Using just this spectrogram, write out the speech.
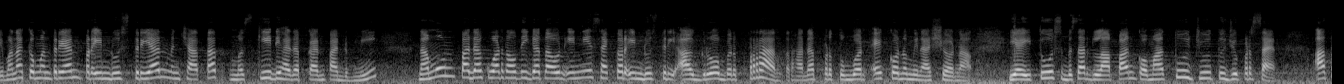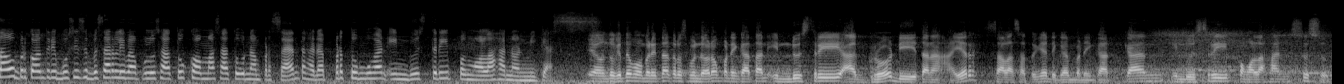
di mana Kementerian Perindustrian mencatat meski dihadapkan pandemi, namun pada kuartal 3 tahun ini sektor industri agro berperan terhadap pertumbuhan ekonomi nasional, yaitu sebesar 8,77 persen atau berkontribusi sebesar 51,16 persen terhadap pertumbuhan industri pengolahan non-migas. Ya, untuk itu pemerintah terus mendorong peningkatan industri agro di tanah air, salah satunya dengan meningkatkan industri pengolahan susu.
